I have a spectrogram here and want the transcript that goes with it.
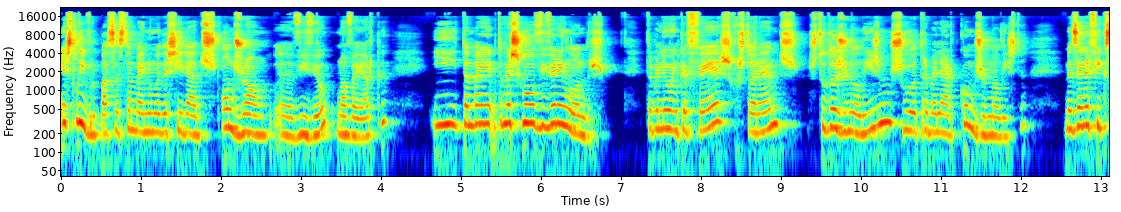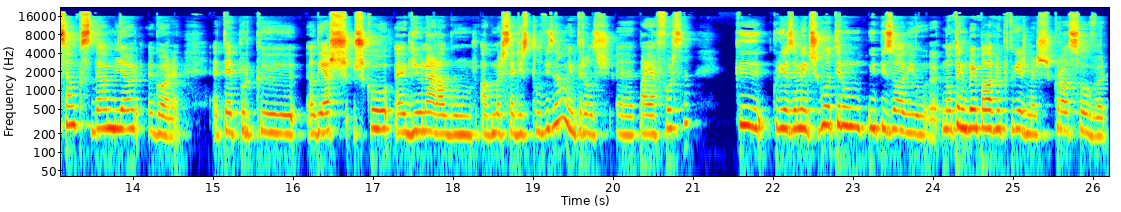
Este livro passa-se também numa das cidades onde João uh, viveu, Nova Iorque, e também, também chegou a viver em Londres. Trabalhou em cafés, restaurantes, estudou jornalismo, chegou a trabalhar como jornalista, mas é na ficção que se dá melhor agora, até porque, aliás, chegou a guionar algum, algumas séries de televisão, entre eles uh, Pai à Força, que curiosamente chegou a ter um episódio, não tenho bem a palavra em português, mas crossover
